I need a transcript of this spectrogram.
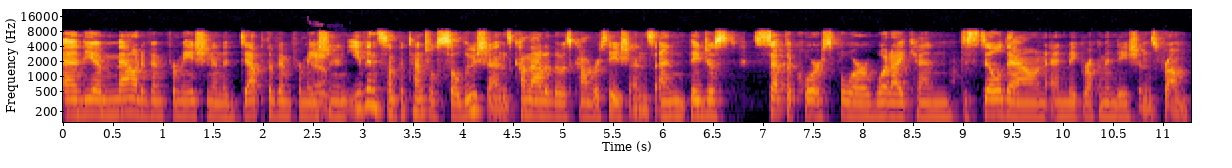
and the amount of information and the depth of information, and even some potential solutions come out of those conversations, and they just set the course for what I can distill down and make recommendations from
